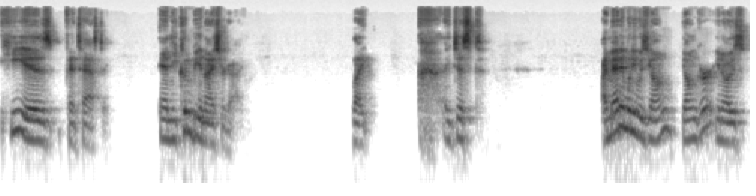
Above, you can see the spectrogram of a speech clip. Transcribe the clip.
he is fantastic, and he couldn't be a nicer guy. Like, I just, I met him when he was young, younger. You know, he's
